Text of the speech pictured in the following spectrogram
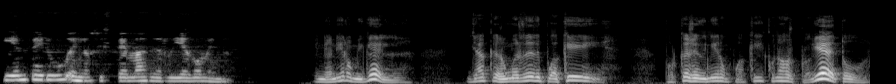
y en Perú en los sistemas de riego menor. Ingeniero Miguel, ya que somos de por aquí, ¿por qué se vinieron por aquí con esos proyectos?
